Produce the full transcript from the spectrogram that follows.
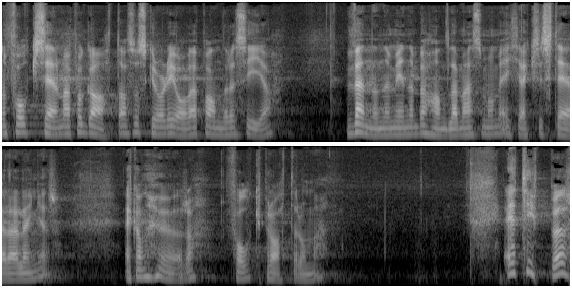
Når folk ser meg på gata, så skrår de over på andre sida. Vennene mine behandler meg som om jeg ikke eksisterer lenger. Jeg kan høre folk prater om meg. Jeg tipper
